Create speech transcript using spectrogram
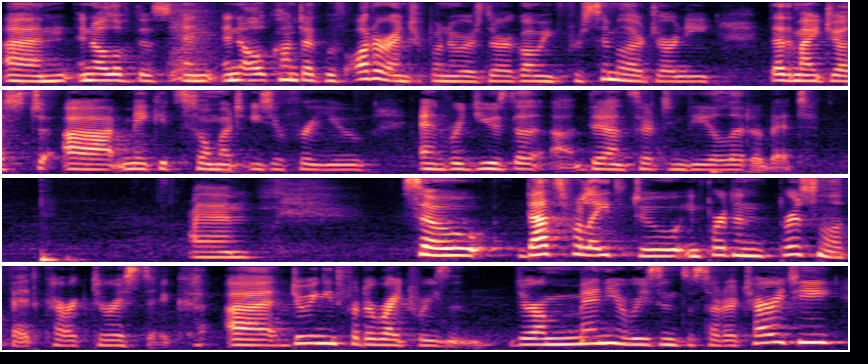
um, and all of this, and, and all contact with other entrepreneurs that are going through similar journey, that might just uh, make it so much easier for you and reduce the, the uncertainty a little bit. Um, so that's related to important personal fit characteristic, uh, doing it for the right reason. There are many reasons to start a charity.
